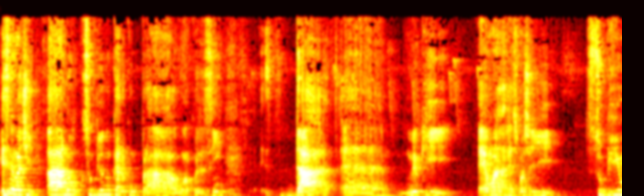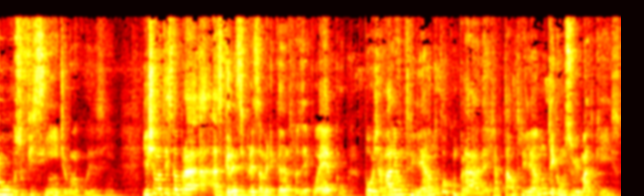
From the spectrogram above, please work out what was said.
Esse negócio de, ah, não, subiu, não quero comprar, alguma coisa assim, dá é, meio que é uma resposta de subiu o suficiente, alguma coisa assim. E eu chamo atenção para as grandes empresas americanas, por exemplo, Apple. Pô, já vale um trilhão, não vou comprar, né? Já está um trilhão, não tem como subir mais do que isso.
